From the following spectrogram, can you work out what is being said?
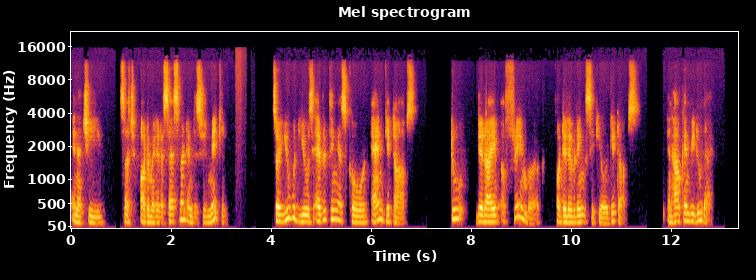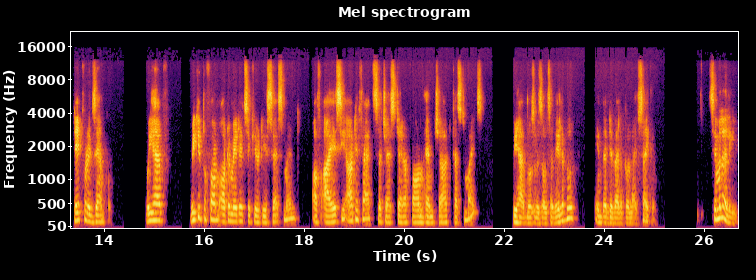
and achieve such automated assessment and decision making. So you would use everything as code and GitOps to derive a framework for delivering secure GitOps. And how can we do that? Take, for example, we have we can perform automated security assessment of IAC artifacts such as Terraform, Hemchart, Kustomize. We have those results available in the developer lifecycle. Similarly,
